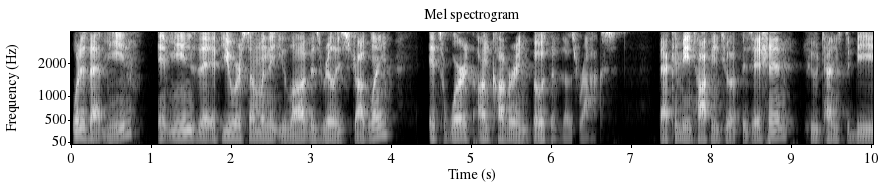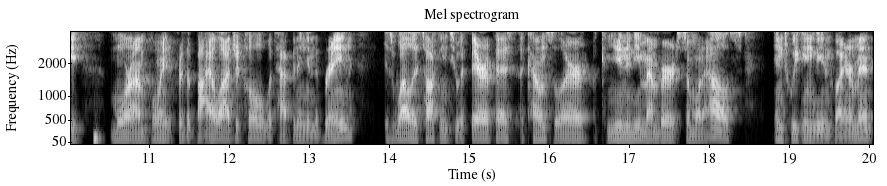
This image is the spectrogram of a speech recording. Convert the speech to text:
What does that mean? It means that if you or someone that you love is really struggling, it's worth uncovering both of those rocks. That can mean talking to a physician who tends to be more on point for the biological, what's happening in the brain, as well as talking to a therapist, a counselor, a community member, someone else in tweaking the environment.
